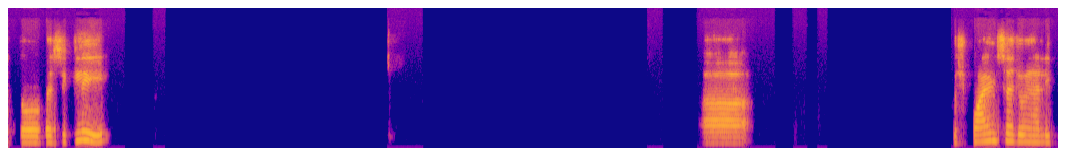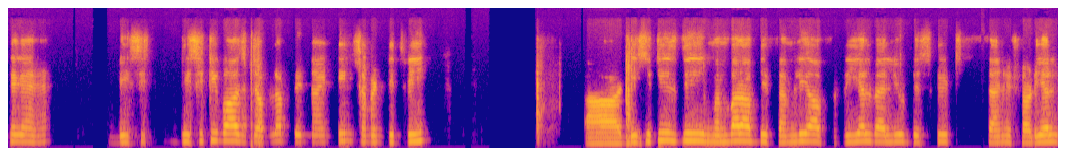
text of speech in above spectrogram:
तो बेसिकली कुछ पॉइंट्स हैं जो यहाँ लिखे गए हैं। DCT was developed in 1973 DCT is the member of the family of real value discrete sinusoidal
